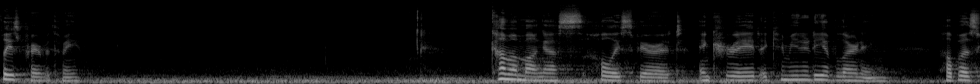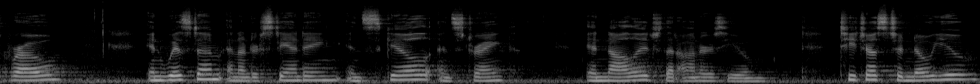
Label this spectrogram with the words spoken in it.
Please pray with me. Come among us, Holy Spirit, and create a community of learning. Help us grow in wisdom and understanding, in skill and strength, in knowledge that honors you. Teach us to know you,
